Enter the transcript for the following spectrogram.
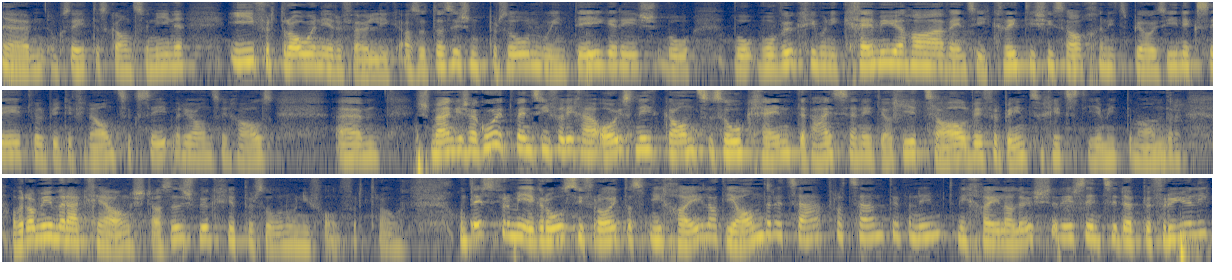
ähm, und sieht das Ganze rein. Ich vertraue ihr völlig. Also das ist eine Person, die integer ist, wo, wo, wo wirklich, wo ich keine Mühe habe, wenn sie kritische Sachen jetzt bei uns hineinsieht, weil bei den Finanzen sieht man ja an sich alles. Ähm, ist manchmal auch gut, wenn sie vielleicht auch uns nicht ganz so kennt, dann weiss sie ja nicht, ja, die Zahl, wie verbindet sich jetzt die mit dem anderen. Aber da müssen wir auch keine Angst haben. Also das ist wirklich eine Person, die ich voll vertraue. Und das ist für mich eine grosse Freude, dass Michaela die anderen 10% übernimmt. Michaela Löscher, ihr sind seit etwa Frühling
